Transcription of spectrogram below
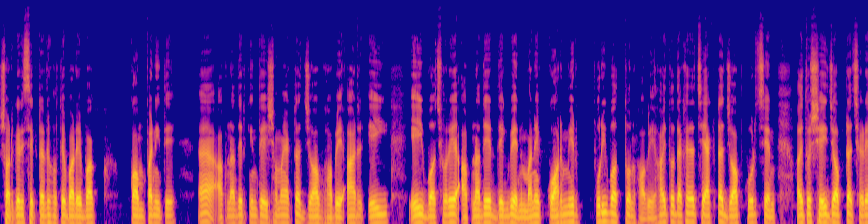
সরকারি সেক্টরে হতে পারে বা কোম্পানিতে হ্যাঁ আপনাদের কিন্তু এই সময় একটা জব হবে। আর এই এই বছরে আপনাদের দেখবেন মানে কর্মের পরিবর্তন হবে। হয়তো দেখা যাচ্ছে একটা জব করছেন, হয়তো সেই জবটা ছেড়ে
